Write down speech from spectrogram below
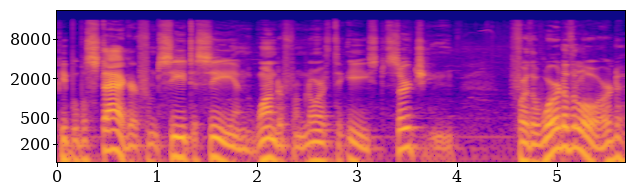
People will stagger from sea to sea and wander from north to east, searching for the word of the Lord,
